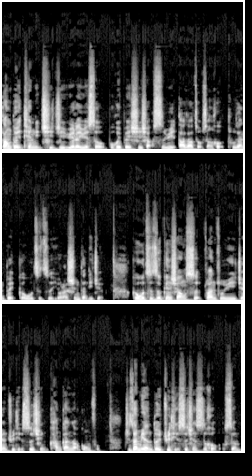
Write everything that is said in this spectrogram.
当对天理气机越来越熟，不会被细小私欲打扰走神后，突然对格物致知有了新的理解。格物致知更像是专注于一件具体事情，抗干扰功夫。即在面对具体事情时候，神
